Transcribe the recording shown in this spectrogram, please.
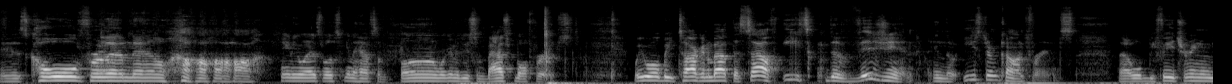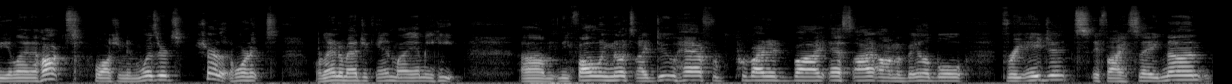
It is cold for them now. Ha ha ha ha. Anyways, we're just gonna have some fun. We're gonna do some basketball first. We will be talking about the Southeast Division in the Eastern Conference. That will be featuring the Atlanta Hawks, Washington Wizards, Charlotte Hornets, Orlando Magic, and Miami Heat. Um, the following notes I do have for, provided by SI on available free agents. If I say none,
